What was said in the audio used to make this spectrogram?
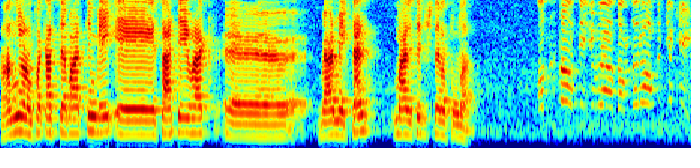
Anlıyorum fakat Sebahattin Bey eee sahte evrak eee, vermekten maalesef işten atıldı. Nasıl sahteci bir adamdan aldık ya şeyi.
